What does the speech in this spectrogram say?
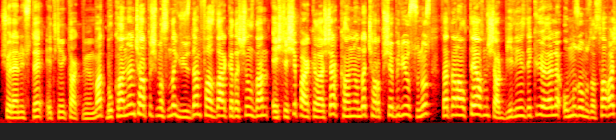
şöyle en üstte etkinlik takvimi var. Bu kanyon çarpışmasında yüzden fazla arkadaşınızdan eşleşip arkadaşlar kanyonda çarpışabiliyorsunuz. Zaten altta yazmışlar birliğinizdeki üyelerle omuz omuza savaş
